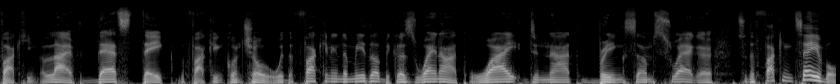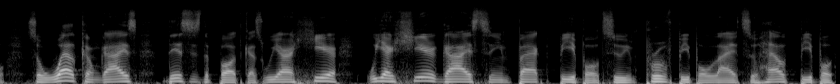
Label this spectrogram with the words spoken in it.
fucking life that's take fucking control. With the fucking in the middle because why not? Why do not bring some swagger to the fucking table? So welcome guys. This is the podcast. We are here we are here guys to impact people to improve people's lives to help people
